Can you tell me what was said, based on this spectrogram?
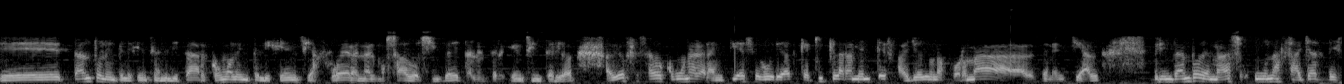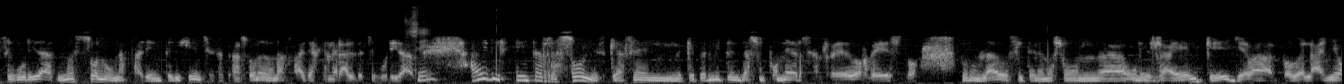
eh, tanto la inteligencia militar como la inteligencia fuera en el Mossad o la inteligencia interior, había ofrecido como una garantía de seguridad que aquí claramente falló de una forma demencial, brindando además una falla de seguridad. No es solo una falla de inteligencia, se transforma en una falla general de seguridad. ¿Sí? Hay distintas razones que hacen, que permiten ya suponerse alrededor de esto. Por un lado, sí tenemos un, uh, un Israel que lleva todo el año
